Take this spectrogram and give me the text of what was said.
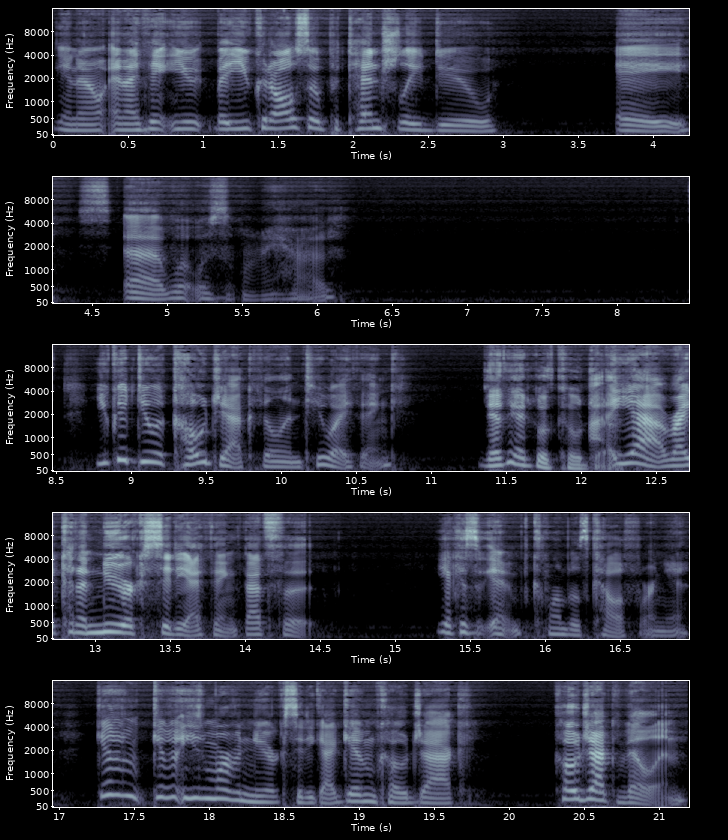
You know, and I think you but you could also potentially do a uh what was the one I had? You could do a Kojak villain too, I think. Yeah, I think I'd go with Kojak. Uh, yeah, right. Kind of New York City. I think that's the. Yeah, because Columbo's California. Give him, give him. He's more of a New York City guy. Give him Kojak. Kojak villain.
